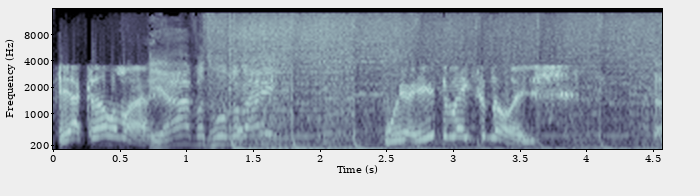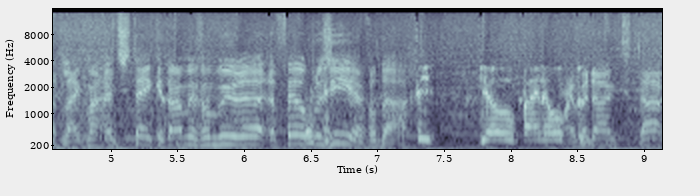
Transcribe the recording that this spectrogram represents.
Ja, knallen maar. Ja, wat horen wij? We are here to make some noise. Dat lijkt me uitstekend. Armin van Buren, veel plezier vandaag. Jo, fijne ochtend. En bedankt. Dag.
